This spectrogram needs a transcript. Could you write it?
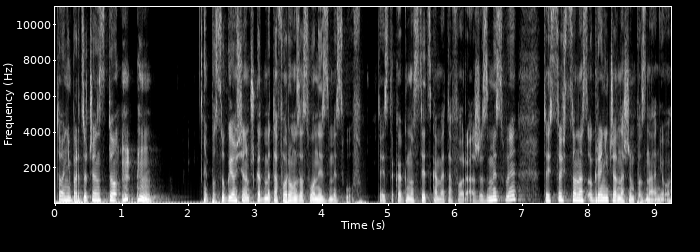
to oni bardzo często posługują się na przykład metaforą zasłony zmysłów. To jest taka gnostycka metafora, że zmysły to jest coś, co nas ogranicza w naszym poznaniu.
